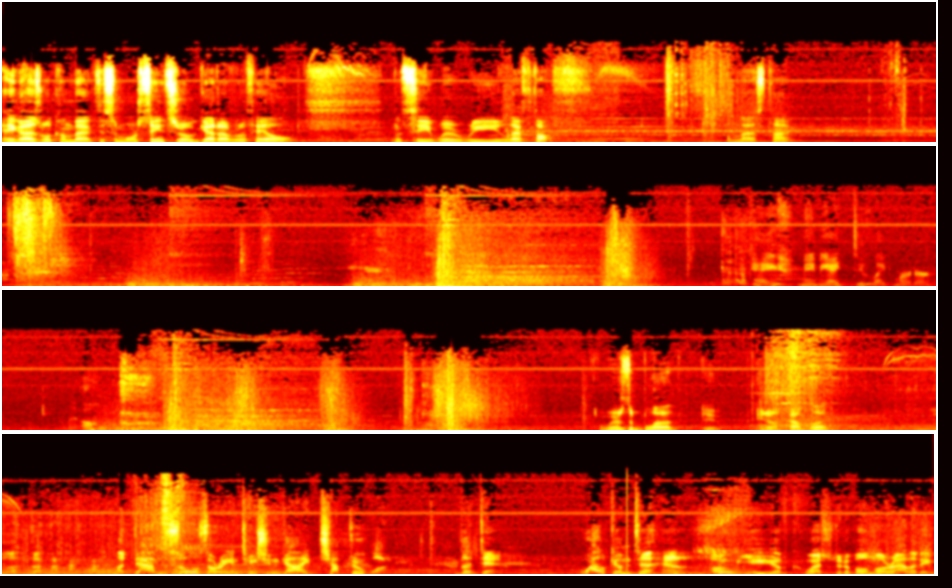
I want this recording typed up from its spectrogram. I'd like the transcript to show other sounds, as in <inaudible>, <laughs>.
Hey guys, welcome back to some more Saints Row Gat Out of Hell. Let's see where we left off from last time. Okay, maybe I do like murder. A little. Where's the blood, dude? You don't have blood? A Damsel's Orientation Guide, Chapter 1 The Dead. Welcome to Hell, O ye of questionable morality.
